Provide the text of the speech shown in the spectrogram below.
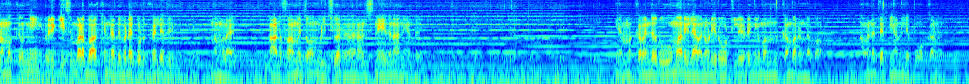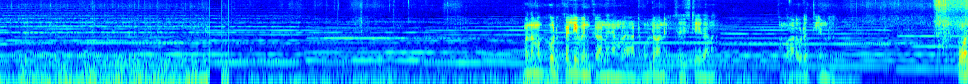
നമുക്ക് ഇനി ഒരു കീസും പാടെ ബാക്കിയുണ്ട്. അത് ഇവിടെ കൊടുക്കല്ലത്. നമ്മളെ ആട് ഫാമിൽ തോൻ വിളിച്ചു പറഞ്ഞതാണ്. അവൻ സ്നേഹിതനാണെന്നുണ്ട്. നമുക്ക് അവന്റെ റൂം അറിയില്ല അവനോട് ഈ റോട്ടിൽ എവിടെയെങ്കിലും വന്ന് നിൽക്കാൻ പറഞ്ഞിട്ടുണ്ട് അപ്പോൾ അവനെ തിരഞ്ഞാണ്ടില്ല പോക്കാണ്. അപ്പം നമുക്ക് കൊടുക്കല്ലേ ഇവനക്കാണ് നമ്മളെ ആട്ടുകൊള്ളി അവൻ സജസ്റ്റ് ചെയ്താണ് അപ്പോൾ ആളിവിടെ എത്തിയിട്ടുണ്ട്. ഫോൺ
